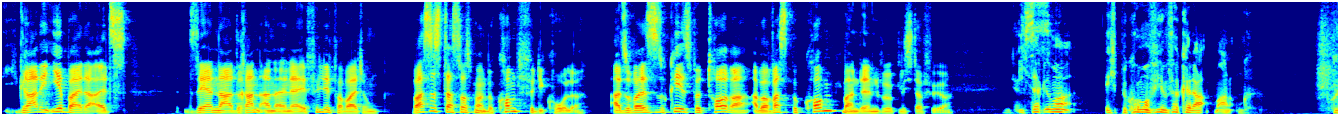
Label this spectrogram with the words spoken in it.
gerade ihr beide als sehr nah dran an einer Affiliate-Verwaltung, was ist das, was man bekommt für die Kohle? Also, weil es ist okay, es wird teurer, aber was bekommt man denn wirklich dafür? Ich sag immer, ich bekomme auf jeden Fall keine Abmahnung.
